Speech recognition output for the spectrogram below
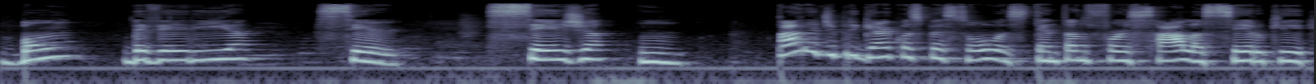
bom deveria ser Seja um. Para de brigar com as pessoas, tentando forçá-las a ser o que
